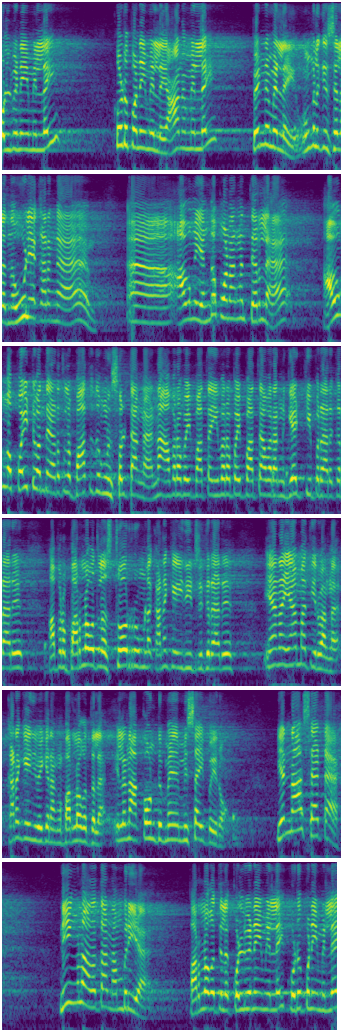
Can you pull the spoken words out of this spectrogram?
கொள்வினையும் இல்லை கொடுப்பனையும் இல்லை ஆணும் இல்லை பெண்ணும் இல்லை. உங்களுக்கு சில இந்த ஊழியக்காரங்க அவங்க எங்கே போனாங்கன்னு தெரில அவங்க போயிட்டு வந்த இடத்துல பார்த்தது உங்களுக்கு சொல்லிட்டாங்க. நான் அவரை போய் பார்த்தேன் இவரை போய் பார்த்தேன் அவர் அங்கே கேட் கீப்பராக இருக்கிறாரு. அப்புறம் பரலோகத்தில் ஸ்டோர் ரூமில் கணக்கு எழுதிட்டு இருக்கிறாரு. ஏன்னா ஏமாத்திடுவாங்க. கணக்கு எழுதி வைக்கிறாங்க பரலோகத்தில். இல்லைன்னா அக்கௌண்ட்டு மிஸ் ஆகி போயிடும் என்ன சேட்டை? நீங்களும் அதை தான் நம்புறிய பரலோகத்தில் கொள்வினையும் இல்லை கொடுப்பனையும் இல்லை.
